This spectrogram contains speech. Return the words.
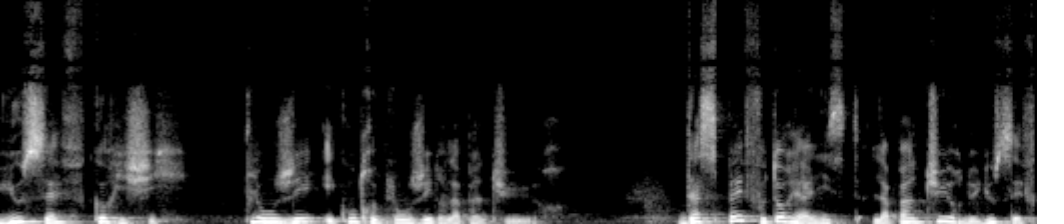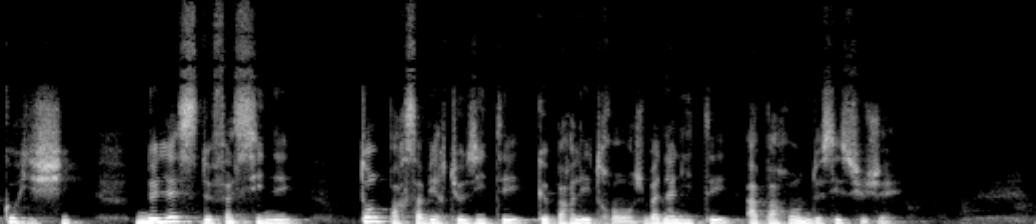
Youssef Korichi, plongée et contre-plongée dans la peinture. D'aspect photoréaliste, la peinture de Youssef Korichi ne laisse de fasciner tant par sa virtuosité que par l'étrange banalité apparente de ses sujets.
